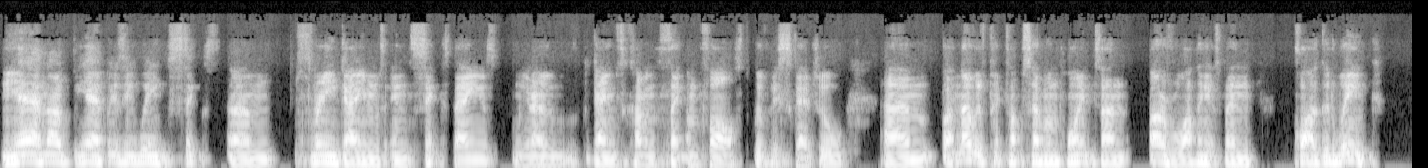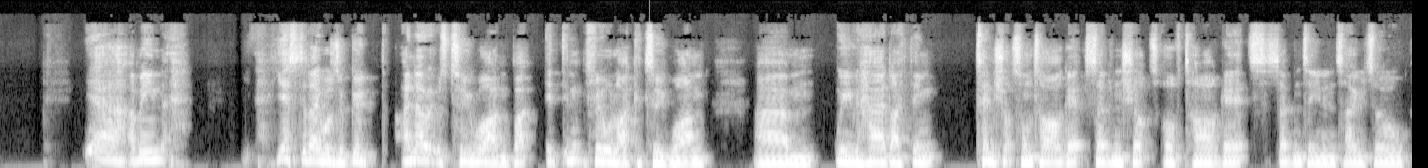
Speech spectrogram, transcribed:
Yeah, no, yeah, busy week. Six, um, three games in six days. You know, games are coming thick and fast with this schedule. Um, but no, we've picked up seven points, and overall, I think it's been quite a good week. Yeah, I mean, yesterday was a good. I know it was two one, but it didn't feel like a two one. Um, we had, I think, ten shots on target, seven shots off targets, seventeen in total.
